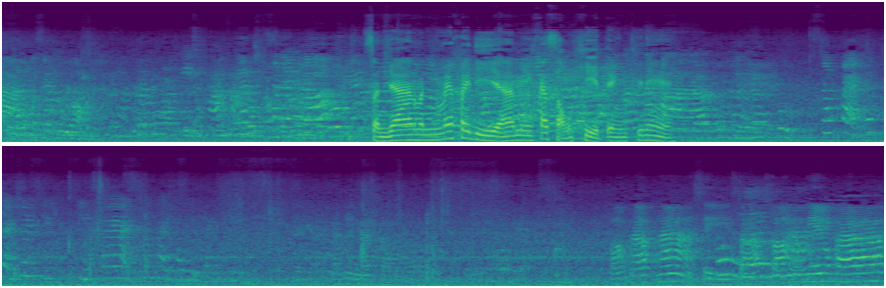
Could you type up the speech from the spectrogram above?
ราแล้วก็เซ็นรวมสัญญาณมันไม่ค่อยดีอะฮะ มีแค่สองขีดเองที่นี่ จงแปดเข้าใจช่วยทีทีมแพทย์ซึ่งไทยโควิด -19 พร้อม ครับห้าสี่สามสองยกนิ้วครับ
